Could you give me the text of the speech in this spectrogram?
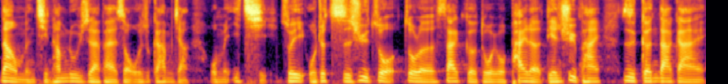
那我们请他们陆续在拍的时候，我就跟他们讲，我们一起。所以我就持续做，做了三个多月，我拍了连续拍日更大概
